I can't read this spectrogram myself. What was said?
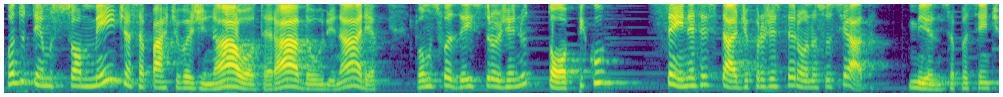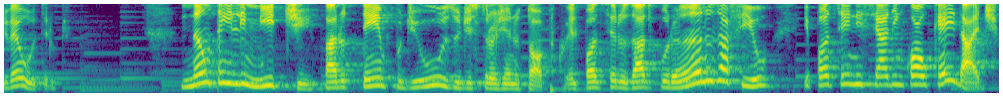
Quando temos somente essa parte vaginal alterada ou urinária, vamos fazer estrogênio tópico sem necessidade de progesterona associada mesmo se a paciente tiver útero. Não tem limite para o tempo de uso de estrogênio tópico. Ele pode ser usado por anos a fio e pode ser iniciado em qualquer idade.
